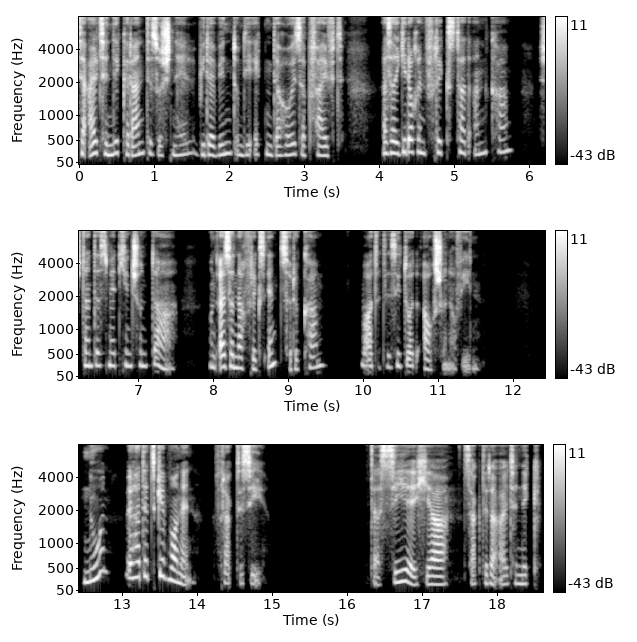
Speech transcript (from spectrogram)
Der alte Nick rannte so schnell, wie der Wind um die Ecken der Häuser pfeift. Als er jedoch in Frickstad ankam, stand das Mädchen schon da, und als er nach Fricksend zurückkam, wartete sie dort auch schon auf ihn. Nun, wer hat jetzt gewonnen? fragte sie. Das sehe ich ja, sagte der alte Nick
